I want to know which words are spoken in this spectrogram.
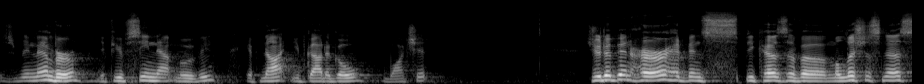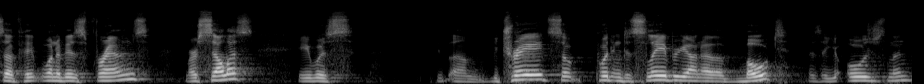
is remember, if you've seen that movie, if not, you've got to go watch it. Judah ben Hur had been, because of a maliciousness of one of his friends, Marcellus, he was um, betrayed, so put into slavery on a boat as a oarsman.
